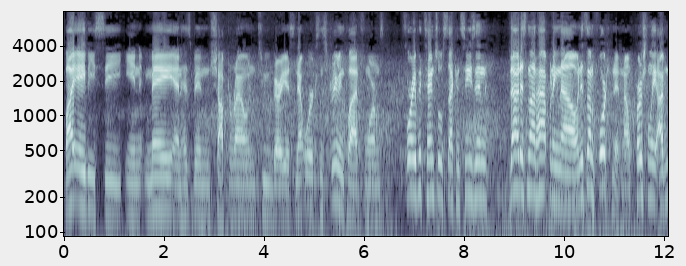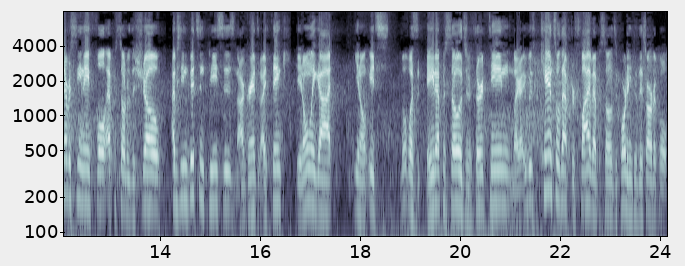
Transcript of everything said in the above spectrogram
by ABC in May and has been shopped around to various networks and streaming platforms for a potential second season. That is not happening now, and it's unfortunate. Now, personally, I've never seen a full episode of the show. I've seen bits and pieces. Now, granted, I think it only got, you know, it's what was it, eight episodes or 13? Like, it was canceled after five episodes, according to this article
